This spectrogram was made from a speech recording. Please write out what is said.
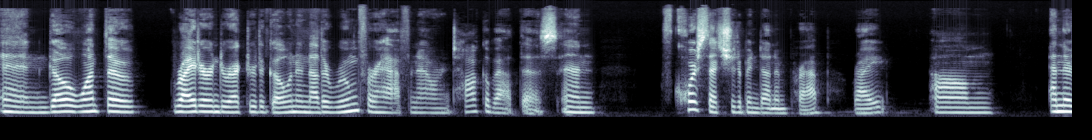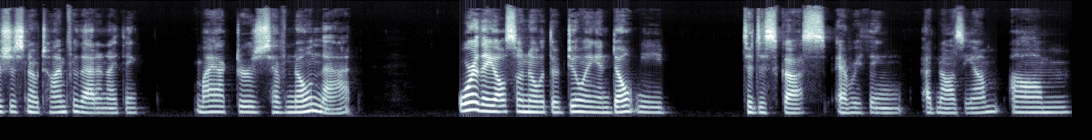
And go want the writer and director to go in another room for half an hour and talk about this. And of course, that should have been done in prep, right? Um, and there's just no time for that. And I think my actors have known that, or they also know what they're doing and don't need to discuss everything ad nauseum. Um,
